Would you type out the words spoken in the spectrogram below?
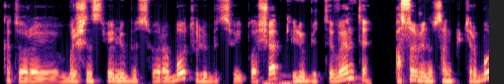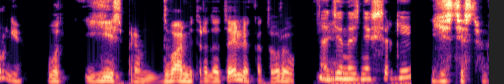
которые в большинстве любят свою работу, любят свои площадки, любят ивенты, особенно в Санкт-Петербурге. Вот есть прям два метродотеля, которые... Один из них Сергей? Естественно.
